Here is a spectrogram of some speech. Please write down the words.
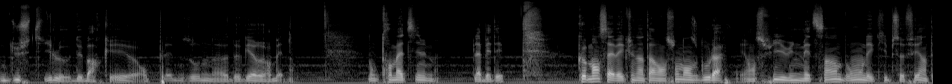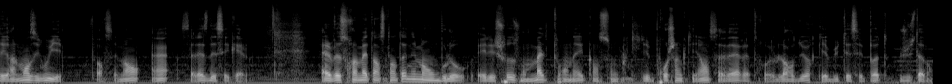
Du style débarquer euh, en pleine zone euh, de guerre urbaine. Donc Traumatisme, la BD, commence avec une intervention dans ce goût-là, et on suit une médecin dont l'équipe se fait intégralement zigouiller. Forcément, hein, ça laisse des séquelles. Elle veut se remettre instantanément au boulot, et les choses vont mal tourner quand son cli- prochain client s'avère être l'ordure qui a buté ses potes juste avant.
